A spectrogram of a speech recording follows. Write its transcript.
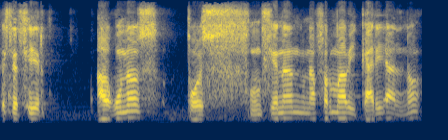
Es decir, algunos pues funcionan de una forma vicarial, ¿no?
